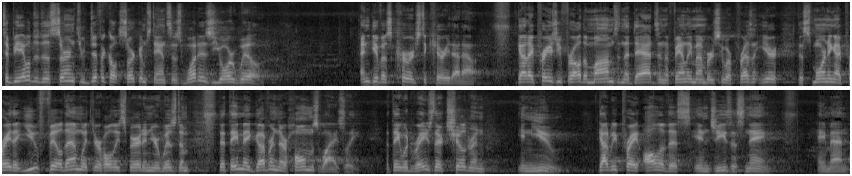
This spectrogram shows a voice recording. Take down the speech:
to be able to discern through difficult circumstances what is your will and give us courage to carry that out. God, I praise you for all the moms and the dads and the family members who are present here this morning. I pray that you fill them with your Holy Spirit and your wisdom, that they may govern their homes wisely, that they would raise their children in you. God, we pray all of this in Jesus' name. Amen.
